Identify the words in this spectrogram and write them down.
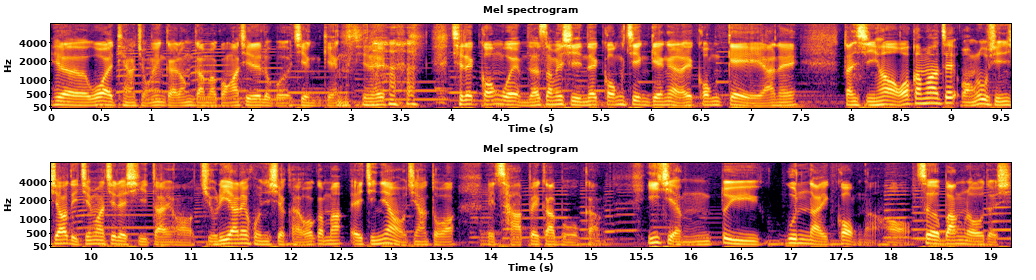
迄个我的听众应该拢感觉讲啊，这个都无正经，这个这个讲话毋知啥物是咧讲正经啊，来讲假的安尼。但是吼，我感觉这网络行销伫即马这个时代吼，就你安尼分析开，我感觉诶，真正有诚大诶差别甲无共。以前对于阮来讲啦，吼，这帮路就是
